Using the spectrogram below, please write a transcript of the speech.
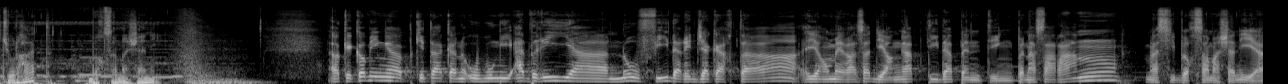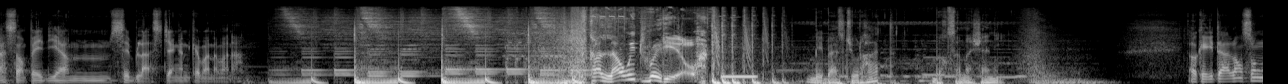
Curhat bersama Shani. Oke, okay, coming up kita akan hubungi Adria Novi dari Jakarta yang merasa dianggap tidak penting. Penasaran? Masih bersama Shani ya sampai jam 11. Jangan ke mana-mana. Kalawit Radio. Bebas curhat bersama Shani. Oke, kita langsung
